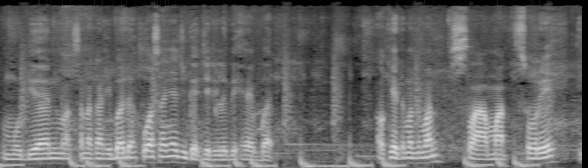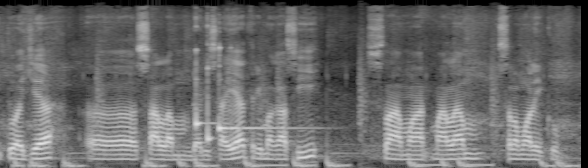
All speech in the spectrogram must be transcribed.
Kemudian melaksanakan ibadah puasanya juga jadi lebih hebat Oke teman-teman, selamat sore. Itu aja uh, salam dari saya. Terima kasih. Selamat malam. Assalamualaikum.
